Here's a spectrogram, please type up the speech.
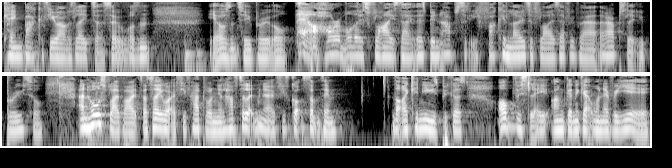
came back a few hours later, so it wasn't, yeah, it wasn't too brutal. They are horrible. Those flies, though. There's been absolutely fucking loads of flies everywhere. They're absolutely brutal. And horsefly bites. I'll tell you what, if you've had one, you'll have to let me know if you've got something that I can use because obviously I'm going to get one every year.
